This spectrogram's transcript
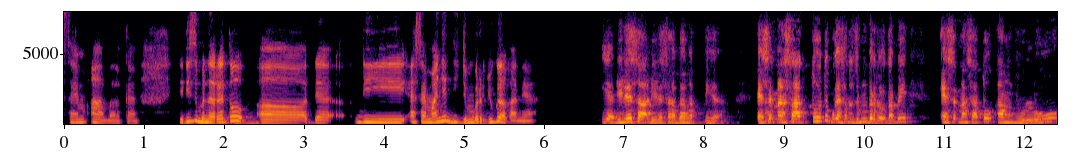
SMA bahkan. Jadi sebenarnya tuh Mm-mm. eh, da- di SMA-nya di Jember juga kan ya? Iya, di desa, di desa banget, iya. SMA 1 itu bukan satu Jember loh, tapi SMA 1 Ambulu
